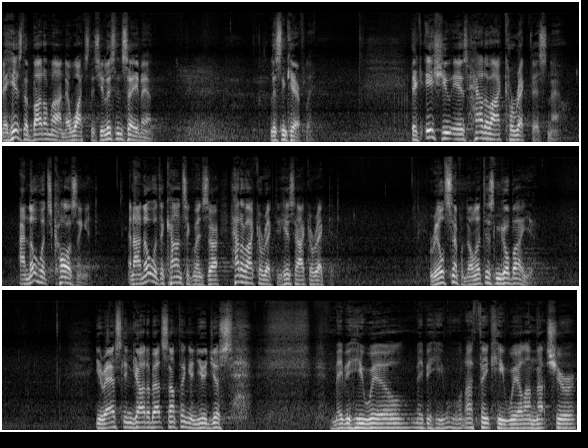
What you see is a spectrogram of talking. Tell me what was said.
Now, here's the bottom line. Now, watch this. You listen and say amen. amen. Listen carefully. The issue is how do I correct this now? I know what's causing it, and I know what the consequences are. How do I correct it? Here's how I correct it. Real simple. Don't let this go by you. You're asking God about something, and you just, maybe He will, maybe He won't. I think He will, I'm not sure.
